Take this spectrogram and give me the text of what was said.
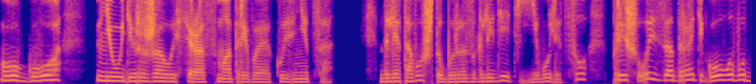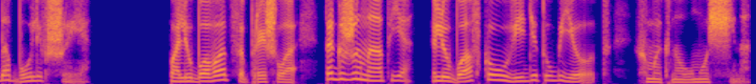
«Ого!» — не удержалась, рассматривая кузнеца. Для того, чтобы разглядеть его лицо, пришлось задрать голову до боли в шее. «Полюбоваться пришла, так женат я. Любавка увидит, убьет, хмыкнул мужчина.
